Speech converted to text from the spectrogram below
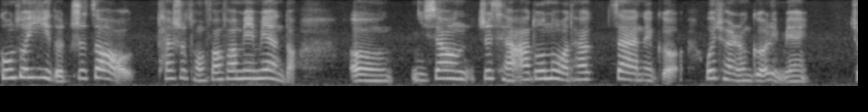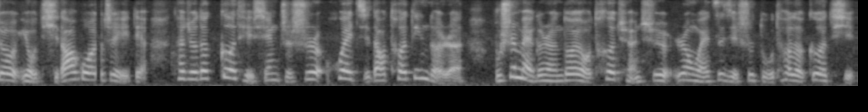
工作意义的制造，它是从方方面面的。嗯，你像之前阿多诺他在那个威权人格里面就有提到过这一点，他觉得个体性只是汇集到特定的人，不是每个人都有特权去认为自己是独特的个体，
